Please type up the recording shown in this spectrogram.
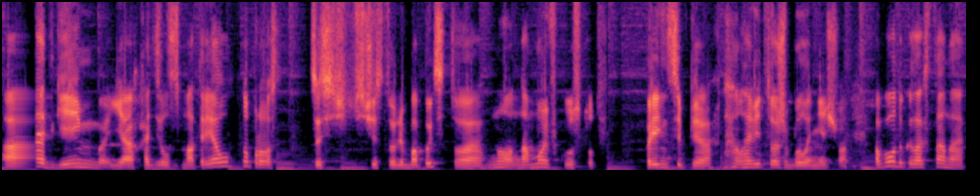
А Night Game я ходил, смотрел, ну просто с чистого любопытства, но на мой вкус тут в принципе ловить тоже было нечего. По поводу Казахстана,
